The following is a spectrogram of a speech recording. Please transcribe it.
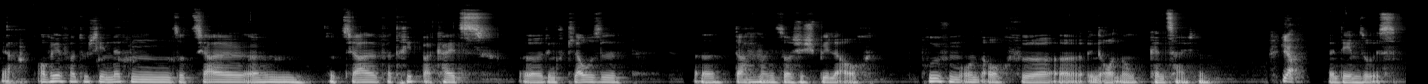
Ja, auf jeden Fall durch die netten Sozial, ähm, Sozialvertretbarkeits- äh, darf mhm. man solche Spiele auch prüfen und auch für äh, in Ordnung kennzeichnen. Ja. Wenn dem so ist.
